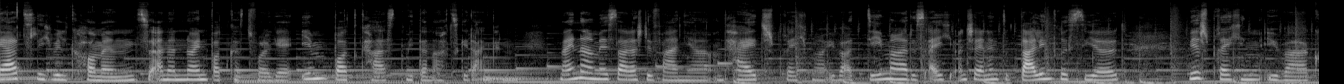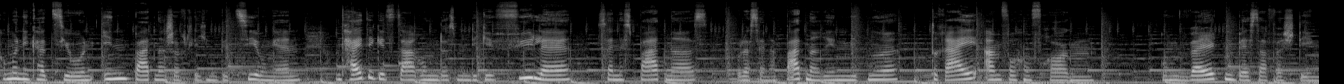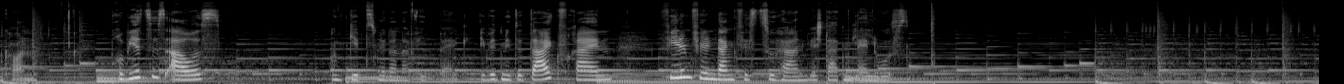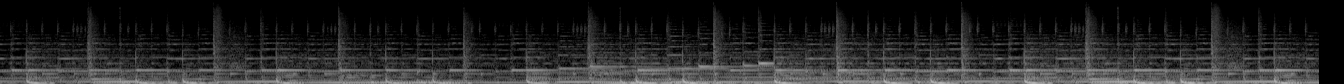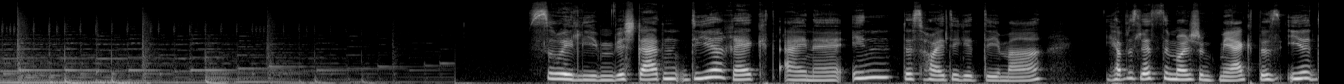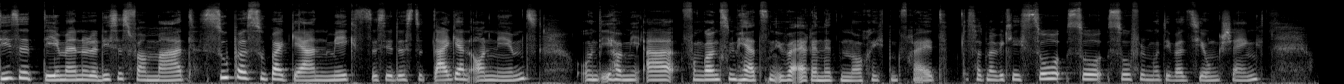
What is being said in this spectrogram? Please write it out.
herzlich willkommen zu einer neuen Podcast-Folge im Podcast Mitternachtsgedanken. Mein Name ist Sarah Stefania und heute sprechen wir über ein Thema, das euch anscheinend total interessiert. Wir sprechen über Kommunikation in partnerschaftlichen Beziehungen und heute geht es darum, dass man die Gefühle seines Partners oder seiner Partnerin mit nur drei einfachen Fragen um Welten besser verstehen kann. Probiert es aus und gebt mir dann ein Feedback. Ich würde mich total freuen. Vielen, vielen Dank fürs Zuhören. Wir starten gleich los. So, ihr Lieben, wir starten direkt eine in das heutige Thema. Ich habe das letzte Mal schon gemerkt, dass ihr diese Themen oder dieses Format super, super gern mögt, dass ihr das total gern annehmt. Und ich habe mich auch von ganzem Herzen über eure netten Nachrichten gefreut. Das hat mir wirklich so, so, so viel Motivation geschenkt.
